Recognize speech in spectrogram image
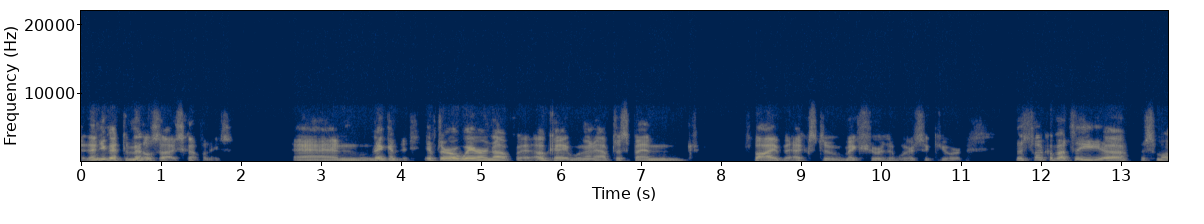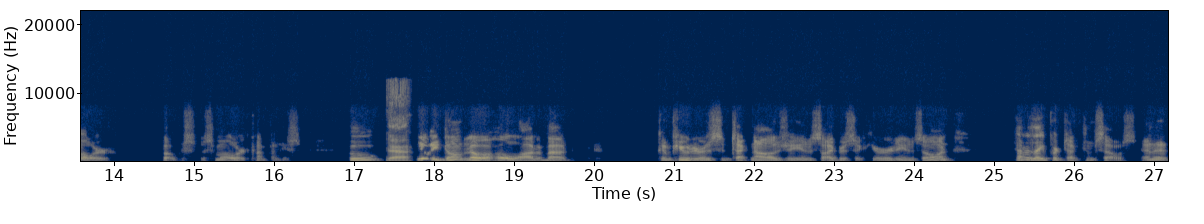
And then you got the middle-sized companies, and they can, if they're aware enough, uh, okay, we're going to have to spend five x to make sure that we're secure. Let's talk about the uh, the smaller folks, the smaller companies, who yeah really don't know a whole lot about computers and technology and cybersecurity and so on, how do they protect themselves? And at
